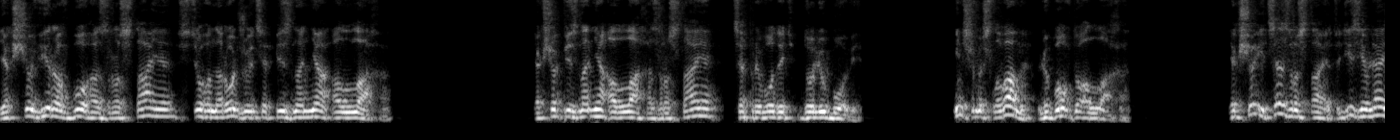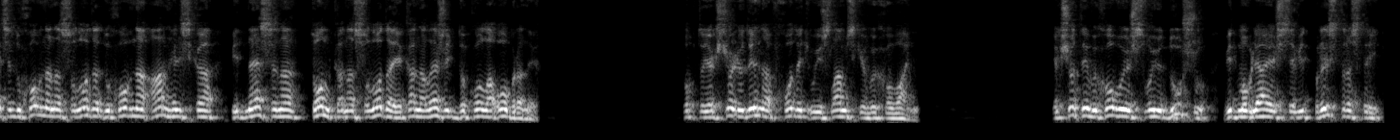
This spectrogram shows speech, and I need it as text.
Якщо віра в Бога зростає, з цього народжується пізнання Аллаха. Якщо пізнання Аллаха зростає, це приводить до любові. Іншими словами, любов до Аллаха. Якщо і це зростає, тоді з'являється духовна насолода, духовна ангельська, піднесена, тонка насолода, яка належить до кола обраних. Тобто, якщо людина входить у ісламське виховання, якщо ти виховуєш свою душу, відмовляєшся від пристрастей,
